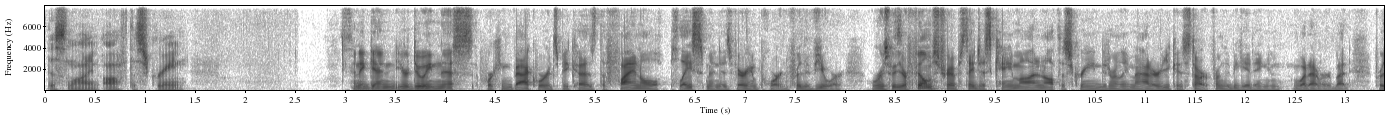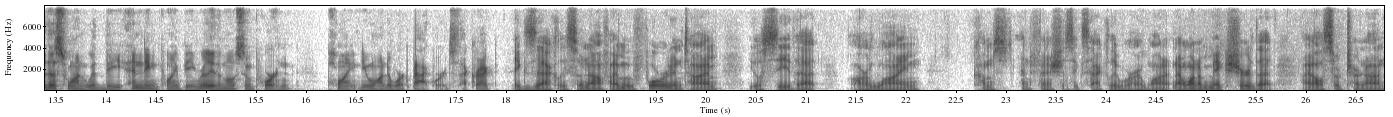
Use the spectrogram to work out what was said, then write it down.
this line off the screen. And again, you're doing this working backwards because the final placement is very important for the viewer. Whereas with your film strips, they just came on and off the screen, didn't really matter. You can start from the beginning and whatever. But for this one, with the ending point being really the most important point, you wanted to work backwards. Is that correct? Exactly. So now if I move forward in time, you'll see that our line comes and finishes exactly where I want it. And I want to make sure that I also turn on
